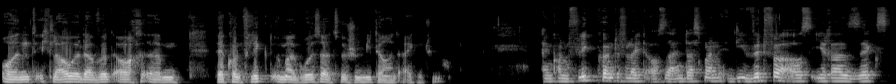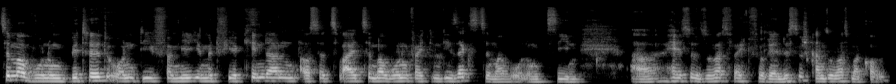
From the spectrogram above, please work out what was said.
Und ich glaube, da wird auch ähm, der Konflikt immer größer zwischen Mieter und Eigentümer. Ein Konflikt könnte vielleicht auch sein, dass man die Witwe aus ihrer Sechs-Zimmer-Wohnung bittet und die Familie mit vier Kindern aus der Zwei-Zimmer-Wohnung vielleicht in die Sechs-Zimmer-Wohnung ziehen. Äh, hältst du sowas vielleicht für realistisch? Kann sowas mal kommen?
